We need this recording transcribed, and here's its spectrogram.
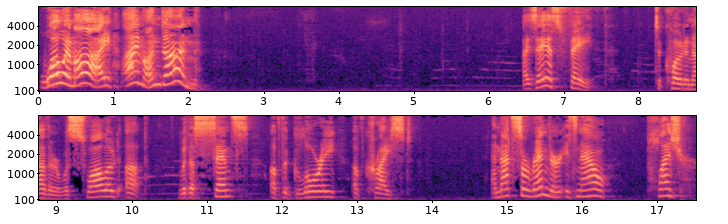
Woe am I, I'm undone. Isaiah's faith, to quote another, was swallowed up with a sense of the glory of Christ. And that surrender is now pleasure.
